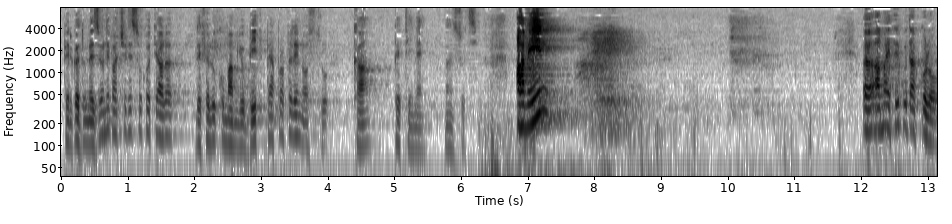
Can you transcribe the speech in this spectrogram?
Pentru că Dumnezeu ne va cere socoteală de felul cum am iubit pe aproapele nostru ca pe tine însuți. Amin? Amin. Am mai trecut acolo.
